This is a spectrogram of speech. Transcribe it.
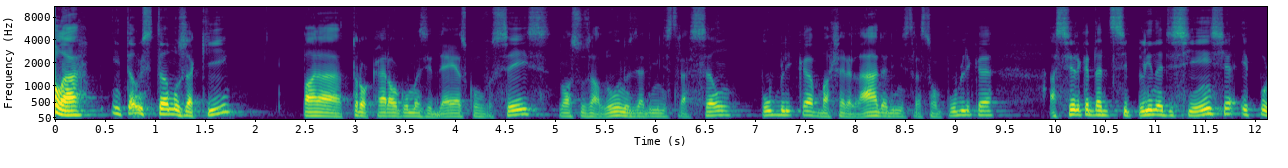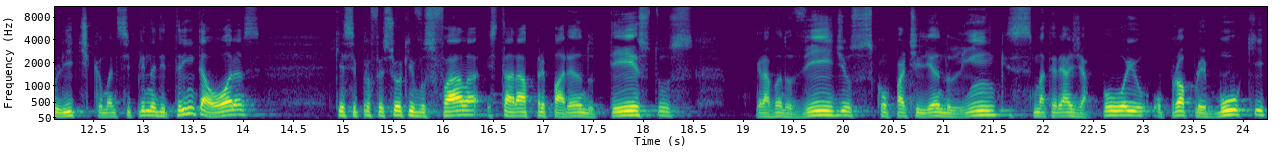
Olá, então estamos aqui para trocar algumas ideias com vocês, nossos alunos de administração pública, bacharelado de administração pública, acerca da disciplina de ciência e política, uma disciplina de 30 horas que esse professor que vos fala estará preparando textos, gravando vídeos, compartilhando links, materiais de apoio, o próprio e-book,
